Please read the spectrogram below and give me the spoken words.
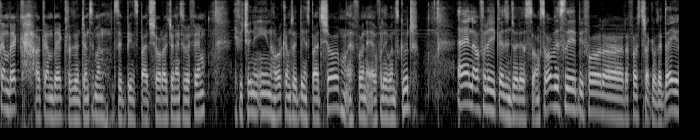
Welcome back. Welcome back, ladies and gentlemen. It's a Be Inspired Show right here on Active FM. If you're tuning in, welcome to the Be Inspired Show. Hopefully, hopefully everyone's good. And hopefully you guys enjoy this song. So obviously, before the, the first track of the day,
